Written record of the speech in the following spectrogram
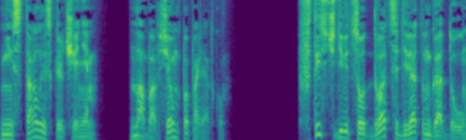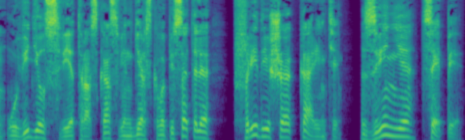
не стала исключением. Но обо всем по порядку. В 1929 году увидел свет рассказ венгерского писателя Фридриша Каренти «Звенья цепи»,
